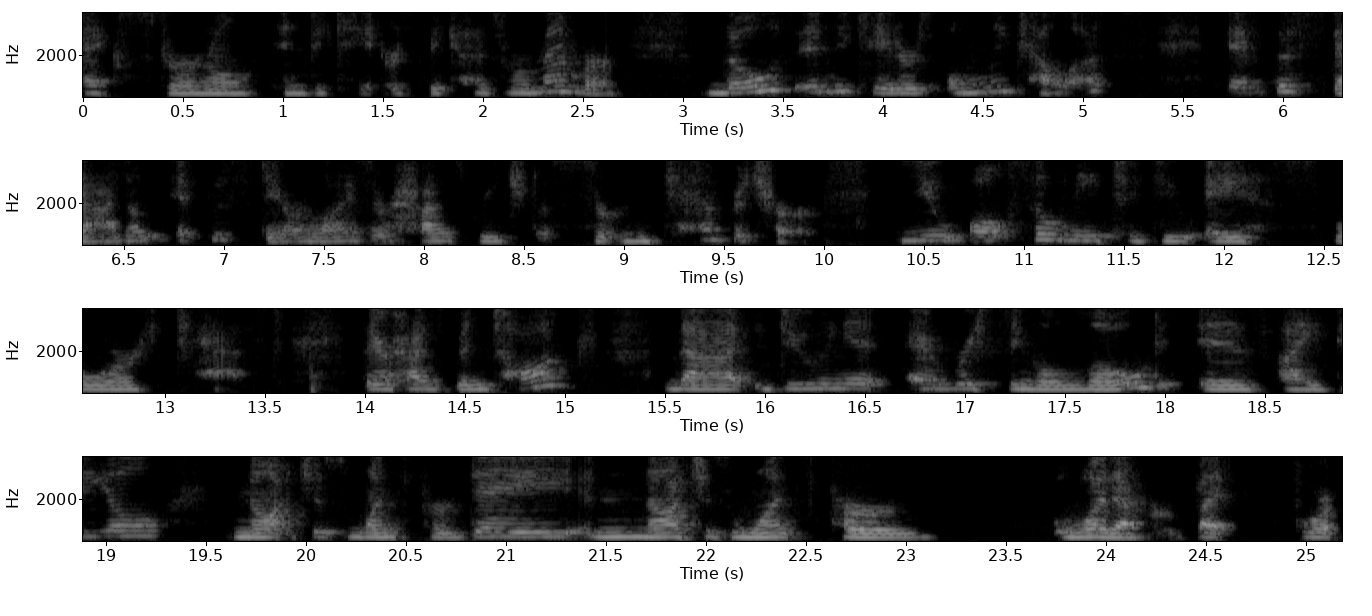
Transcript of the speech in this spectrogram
external indicators because remember, those indicators only tell us if the Statim, if the sterilizer has reached a certain temperature. You also need to do a spore test. There has been talk that doing it every single load is ideal, not just once per day, not just once per whatever, but for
